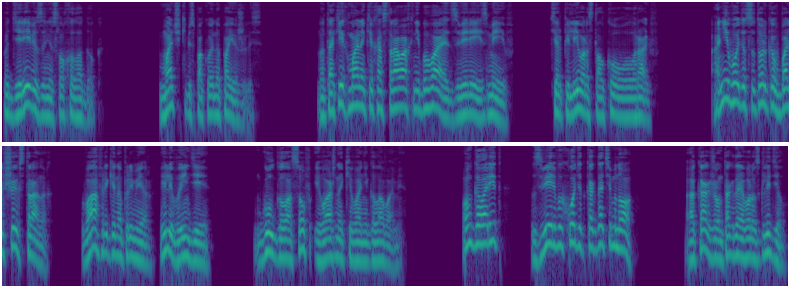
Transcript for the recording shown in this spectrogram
под деревья занесло холодок. Мальчики беспокойно поежились. На таких маленьких островах не бывает зверей и змеев, терпеливо растолковывал Ральф. Они водятся только в больших странах, в Африке, например, или в Индии. Гул голосов и важное кивание головами. Он говорит, зверь выходит, когда темно. А как же он тогда его разглядел?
